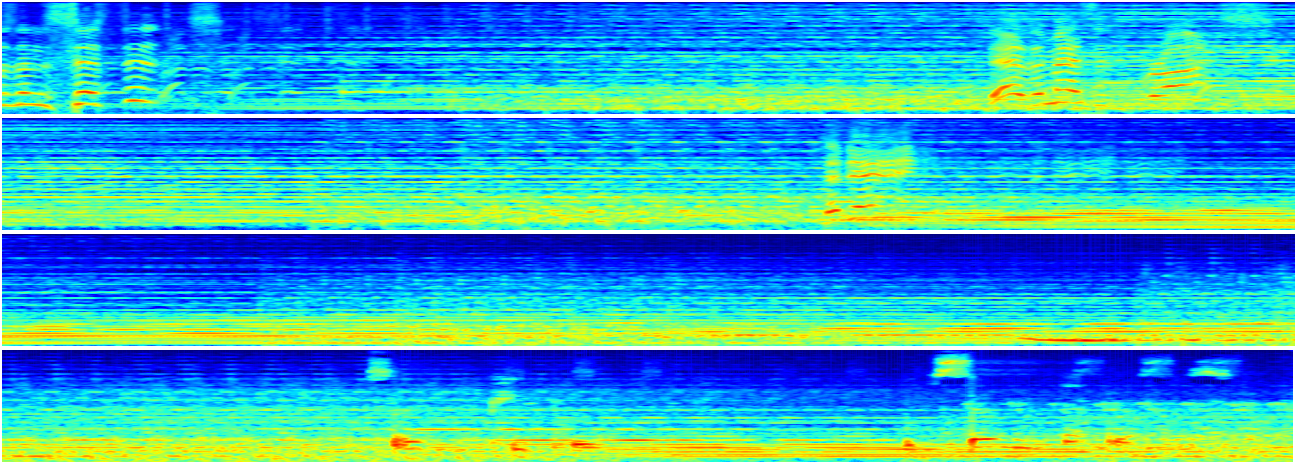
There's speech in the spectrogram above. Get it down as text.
Brothers and sisters, there's a message for us. Today. so many people from so many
